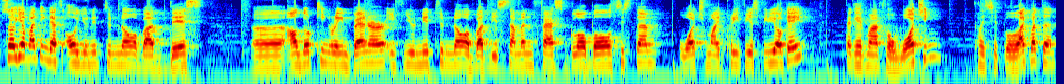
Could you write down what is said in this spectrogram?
So, yep, I think that's all you need to know about this uh, King Rain banner. If you need to know about the Summon Fest global system, watch my previous video, okay? Thank you very much for watching. Please hit the like button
